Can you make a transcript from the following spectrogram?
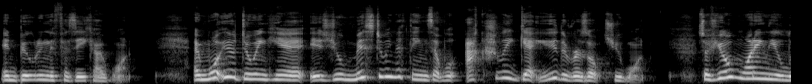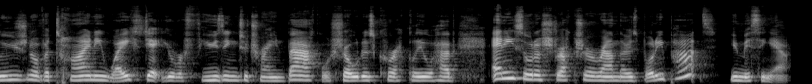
in building the physique I want. And what you're doing here is you're misdoing the things that will actually get you the results you want. So if you're wanting the illusion of a tiny waist, yet you're refusing to train back or shoulders correctly or have any sort of structure around those body parts, you're missing out.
